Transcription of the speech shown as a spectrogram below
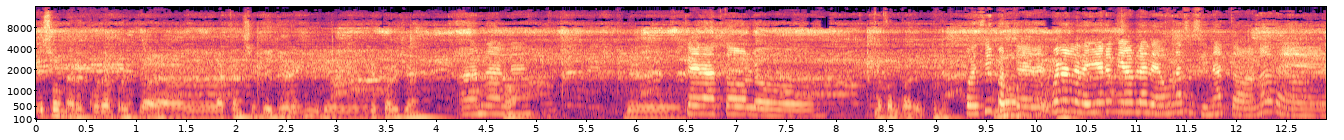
Y Eso me recuerda, por ejemplo, a la canción de Jeremy de, de Pearl Jam. Ándale. ¿No? De... Que era todo lo. Lo contrario. Pues sí, No. porque. Bueno, la de Jeremy habla de un asesinato, ¿no? De.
